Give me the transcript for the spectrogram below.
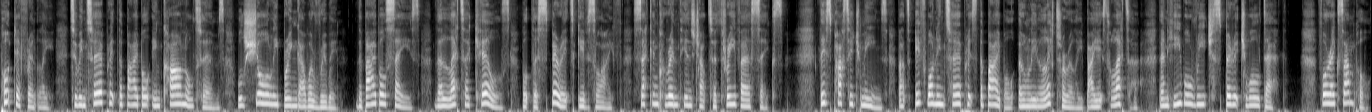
Put differently, to interpret the Bible in carnal terms will surely bring our ruin. The Bible says, the letter kills, but the spirit gives life. 2 Corinthians chapter 3 verse 6. This passage means that if one interprets the Bible only literally by its letter, then he will reach spiritual death. For example,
